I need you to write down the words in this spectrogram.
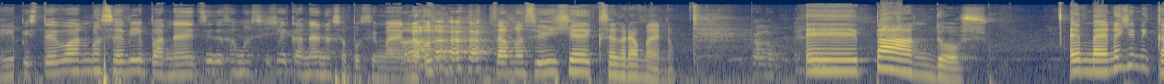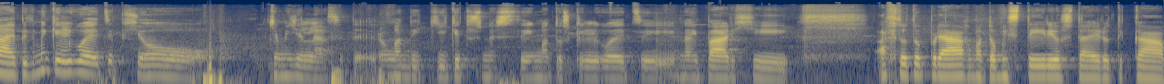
Ε, πιστεύω αν μας έβλεπαν έτσι δεν θα μας είχε κανένας αποθυμένο. θα μας είχε ξεγραμμένο. Καλό. Ε, πάντως, εμένα γενικά, επειδή είμαι και λίγο έτσι πιο και μην γελάσετε, ρομαντική και του συναισθήματος και λίγο έτσι να υπάρχει αυτό το πράγμα, το μυστήριο στα ερωτικά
